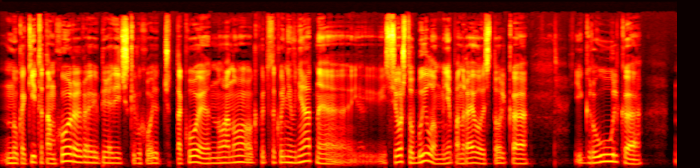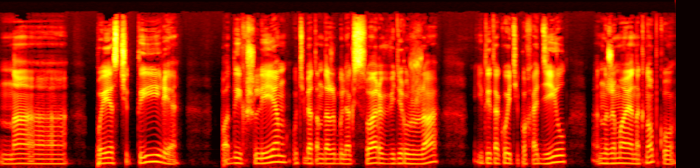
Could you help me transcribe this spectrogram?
ну, какие-то там хорроры периодически выходят, что-то такое, но оно какое-то такое невнятное. И все, что было, мне понравилось только игрулька на PS4, под их шлем, у тебя там даже были аксессуары в виде ружа, и ты такой типа ходил, нажимая на кнопку,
